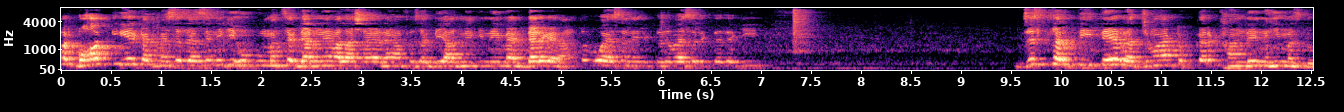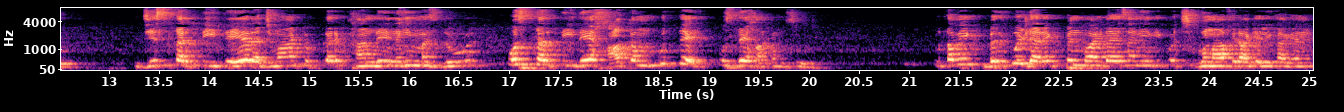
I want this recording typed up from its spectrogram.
और बहुत क्लियर कट मैसेज ऐसे नहीं कि हुकूमत से डरने वाला शायर है फिर सभी आदमी की नहीं, मैं डर गया तो वो ऐसा नहीं लिखते थे, वो ऐसे लिखते थे कि, जिस धरती ते रजवा टुक्कर खांदे नहीं मजदूर, जिस धरती ते रजवा टुक्कर खांदे नहीं मजदूर, उस धरती दे हाकम कुत्ते उस दे हाकम सूर मतलब एक बिल्कुल डायरेक्ट पिन पॉइंट है, ऐसा नहीं है कि कुछ घुमा फिरा के लिखा गया है।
